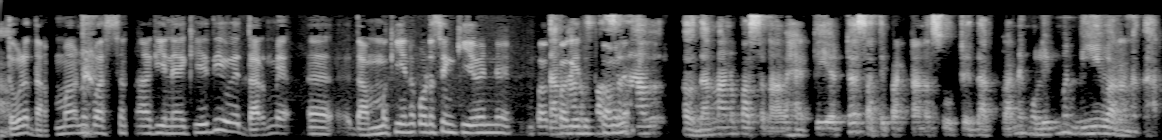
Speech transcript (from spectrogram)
එතකොට ධම්මානුපස්සනා කියන එකේදී ඔය ධර්ම ධම්ම කියන කොටසෙන් කියවෙන්නේ මොකක් වගේද ස්වාමීනි? ඔව් ධම්මානුපස්සනාව හැටියට සතිපට්ඨාන සූත්‍රය දක්වන්නේ මුලින්ම නීවරණ ධර්ම.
